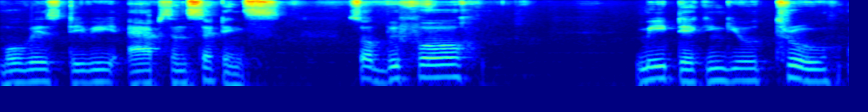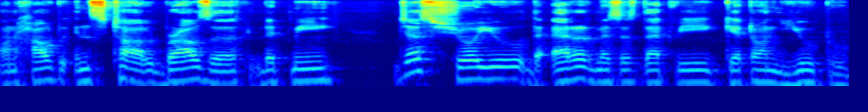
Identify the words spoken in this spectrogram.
movies tv apps and settings. So before me taking you through on how to install browser let me just show you the error message that we get on youtube.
